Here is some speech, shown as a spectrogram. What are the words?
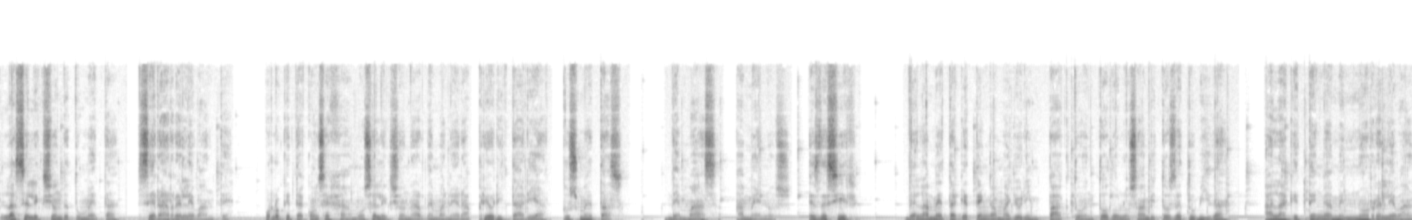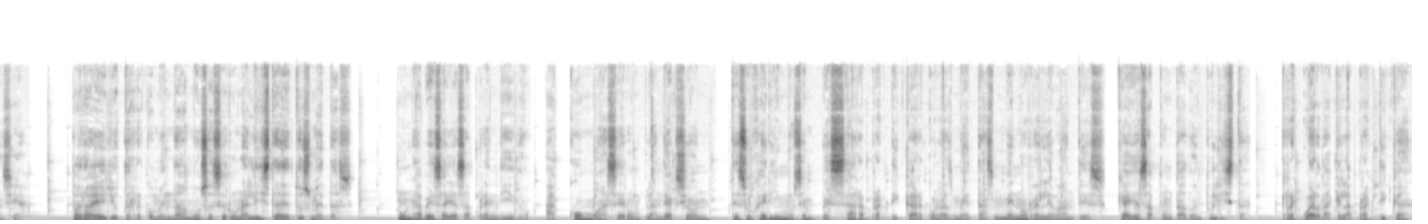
La selección de tu meta será relevante, por lo que te aconsejamos seleccionar de manera prioritaria tus metas, de más a menos, es decir, de la meta que tenga mayor impacto en todos los ámbitos de tu vida a la que tenga menor relevancia. Para ello te recomendamos hacer una lista de tus metas una vez hayas aprendido a cómo hacer un plan de acción, te sugerimos empezar a practicar con las metas menos relevantes que hayas apuntado en tu lista. Recuerda que la práctica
